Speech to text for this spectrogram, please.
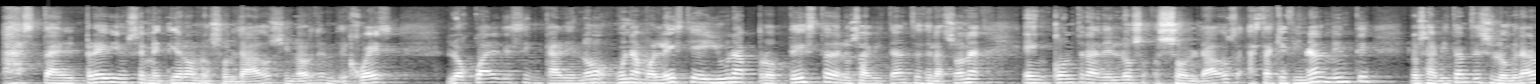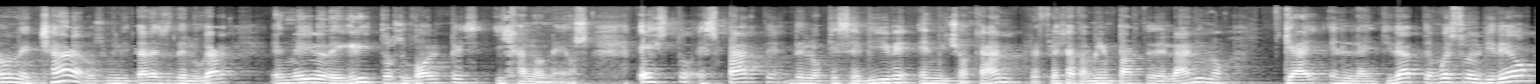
hasta el predio se metieron los soldados sin orden de juez lo cual desencadenó una molestia y una protesta de los habitantes de la zona en contra de los soldados, hasta que finalmente los habitantes lograron echar a los militares del lugar en medio de gritos, golpes y jaloneos. Esto es parte de lo que se vive en Michoacán, refleja también parte del ánimo que hay en la entidad. Te muestro el video.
